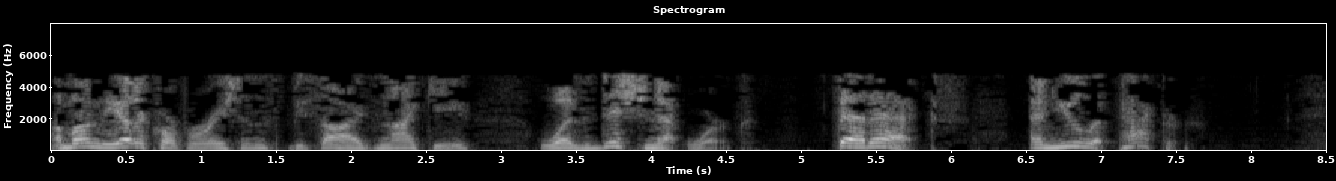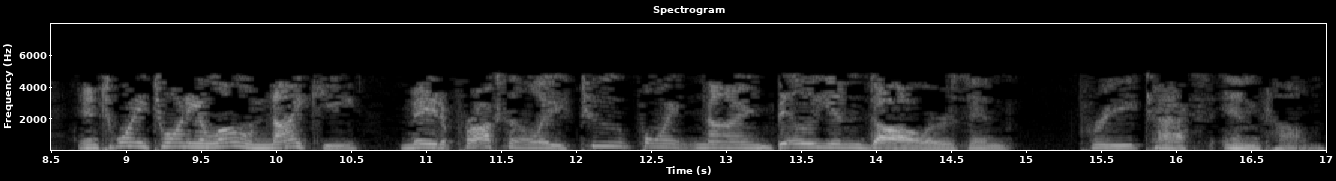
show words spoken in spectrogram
Among the other corporations besides Nike was Dish Network, FedEx, and Hewlett Packard. In 2020 alone, Nike made approximately $2.9 billion in pre-tax income,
